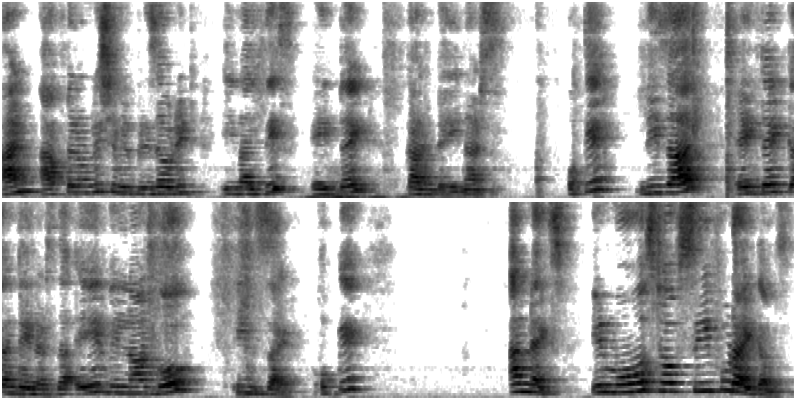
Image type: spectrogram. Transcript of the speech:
and after only she will preserve it in like this airtight containers. Okay, these are airtight containers. The air will not go inside. Okay, and next in most of seafood items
